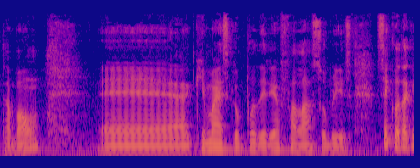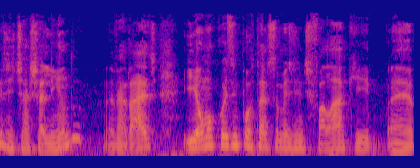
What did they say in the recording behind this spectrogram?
tá bom? É, que mais que eu poderia falar sobre isso? Sem contar que a gente acha lindo, na é verdade. E é uma coisa importante também a gente falar que é,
